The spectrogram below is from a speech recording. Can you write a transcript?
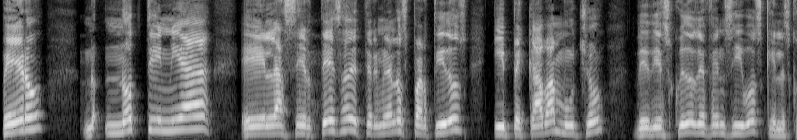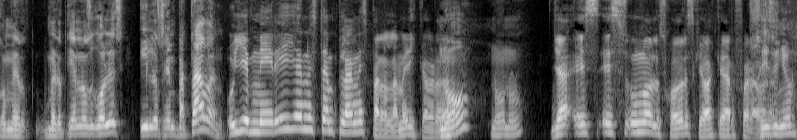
pero no, tenía eh, la certeza de terminar los partidos y pecaba mucho de descuidos defensivos que les convertían los goles y los empataban. Oye, Merey no está en planes para el América, ¿verdad? No, no, no. Ya es, es uno de los jugadores que va a quedar fuera. Sí, señor.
